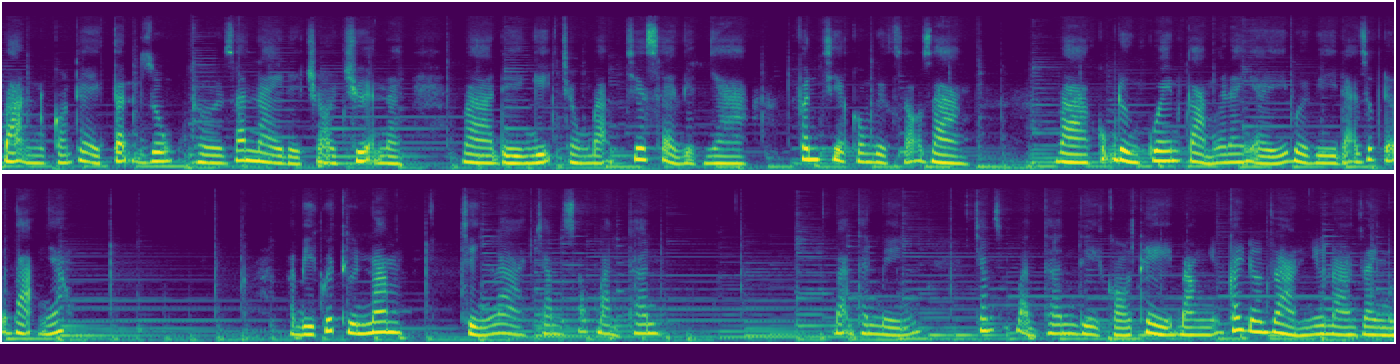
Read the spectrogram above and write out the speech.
Bạn có thể tận dụng thời gian này để trò chuyện này và đề nghị chồng bạn chia sẻ việc nhà, phân chia công việc rõ ràng. Và cũng đừng quên cảm ơn anh ấy bởi vì đã giúp đỡ bạn nhé. Và bí quyết thứ năm chính là chăm sóc bản thân. Bạn thân mến, chăm sóc bản thân thì có thể bằng những cách đơn giản như là dành một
